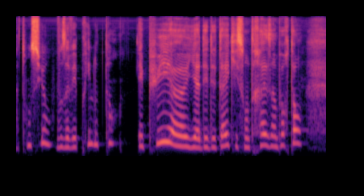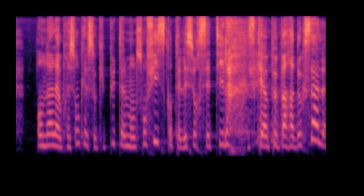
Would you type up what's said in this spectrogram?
attention, vous avez pris le temps. Et puis, euh, il y a des détails qui sont très importants. On a l'impression qu'elle s'occupe plus tellement de son fils quand elle est sur cette île, ce qui est un peu paradoxal.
